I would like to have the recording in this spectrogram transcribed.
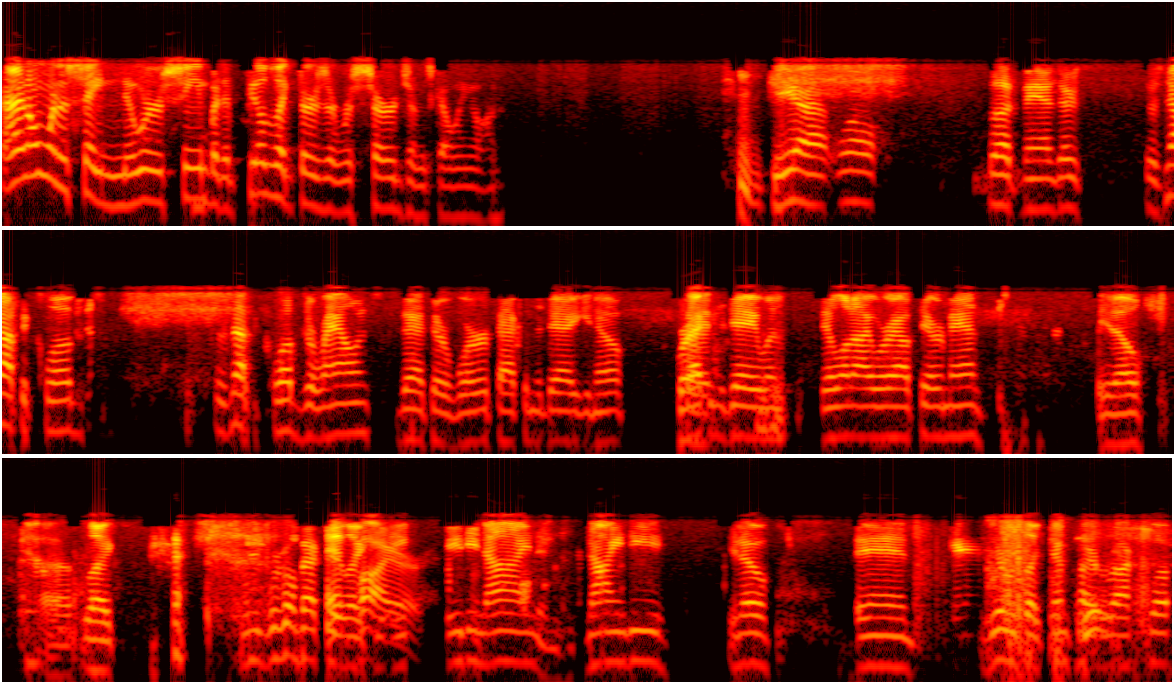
I don't want to say newer scene, but it feels like there's a resurgence going on. Yeah, well, look, man, there's there's not the clubs, there's not the clubs around that there were back in the day. You know, Right. back in the day when Bill and I were out there, man. You know, uh, like we're going back to like Empire. '89 and '90. You know, and there was like Empire Rock Club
